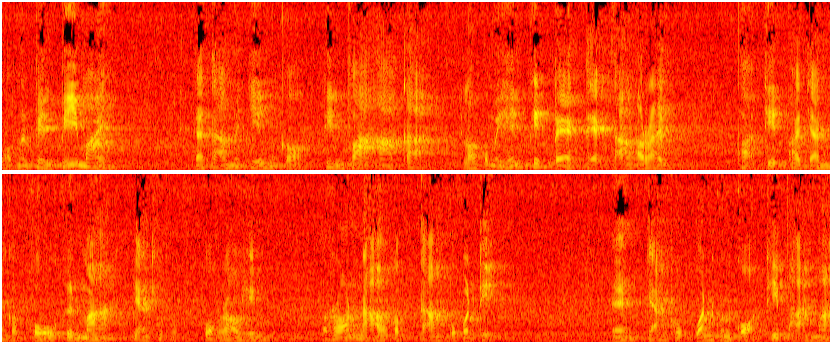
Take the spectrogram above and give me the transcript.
ว่ามันเป็นปีใหม่ แต่ตามไม่จริงมันก็ดินฟ้าอากาศ เราก็ไม่เห็นผิดแปลกแตกต่างอะไร พระอาทิตย์พระจันทร์ก็โผล่ขึ้นมาอย่างที่พวกเราเห็น ร้อนหนาวกับตามปกติ อย่างทุกวันก่อนๆที่ผ่านมา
